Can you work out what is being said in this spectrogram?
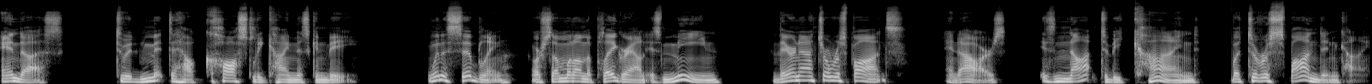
and us to admit to how costly kindness can be. When a sibling or someone on the playground is mean, their natural response, and ours, is not to be kind, but to respond in kind.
